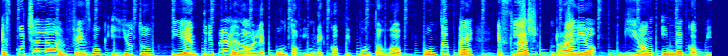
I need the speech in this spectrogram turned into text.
Escúchalo en Facebook y YouTube y en www.indecopi.gov.p slash radio-indecopi.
